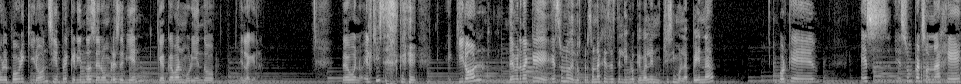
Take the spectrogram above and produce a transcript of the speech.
por el pobre Quirón, siempre queriendo hacer hombres de bien que acaban muriendo en la guerra. Pero bueno, el chiste es que Quirón, de verdad que es uno de los personajes de este libro que valen muchísimo la pena. Porque es, es un personaje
